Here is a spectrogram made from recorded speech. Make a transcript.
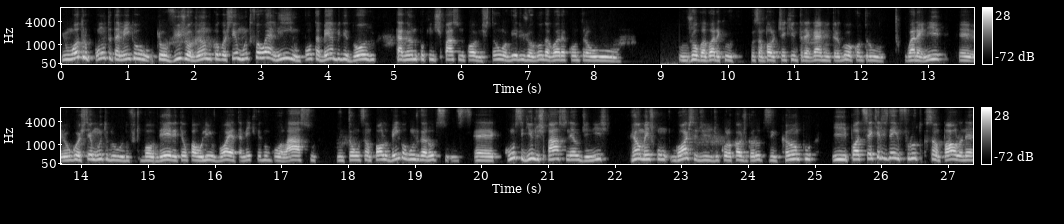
E um outro ponto também que eu, que eu vi jogando, que eu gostei muito, foi o Elinho, um ponta bem habilidoso, está ganhando um pouquinho de espaço no Paulistão. Eu vi ele jogando agora contra o, o jogo agora que o, o São Paulo tinha que entregar e não entregou, contra o Guarani. É, eu gostei muito do, do futebol dele. Tem o Paulinho Boia também, que fez um golaço. Então, o São Paulo vem com alguns garotos é, conseguindo espaço, né? O Diniz realmente com, gosta de, de, colocar os garotos em campo e pode ser que eles deem fruto para o São Paulo, né?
